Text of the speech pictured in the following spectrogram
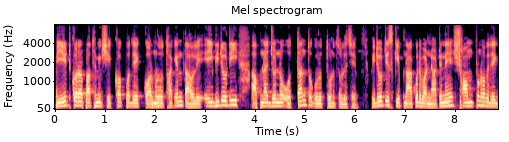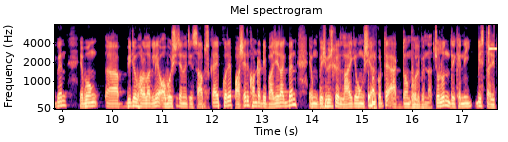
বিএড করার প্রাথমিক শিক্ষক পদে কর্মরত থাকেন, তাহলে এই ভিডিওটি আপনার জন্য অত্যন্ত গুরুত্বপূর্ণ চলেছে। ভিডিওটি স্কিপ না করে বা না টেনে সম্পূর্ণভাবে দেখবেন এবং ভিডিও ভালো লাগলে অবশ্যই চ্যানেলটি সাবস্ক্রাইব করে পাশের ঘন্টাটি বাজিয়ে রাখবেন এবং বেশি বেশি করে লাইক এবং শেয়ার করতে একদম ভুলবেন না। চলুন দেখে নিই বিস্তারিত।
